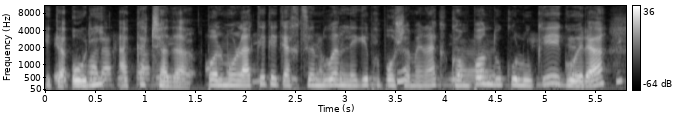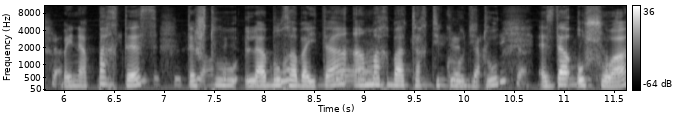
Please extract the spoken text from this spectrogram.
eta hori akatsa da. Paul Molakek ekartzen duen lege proposamenak konponduko luke egoera, baina partez, testu laburra baita, hamar bat artikulu ditu, ez da osoa,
